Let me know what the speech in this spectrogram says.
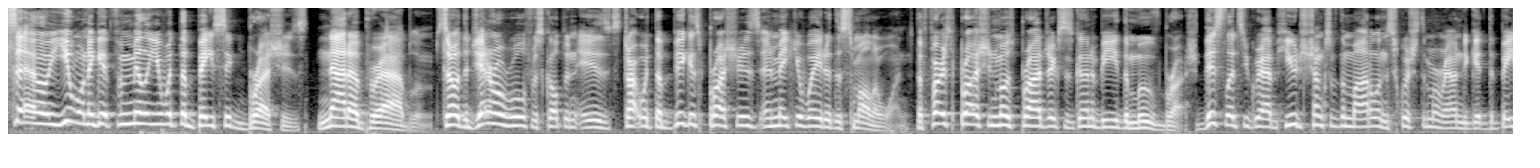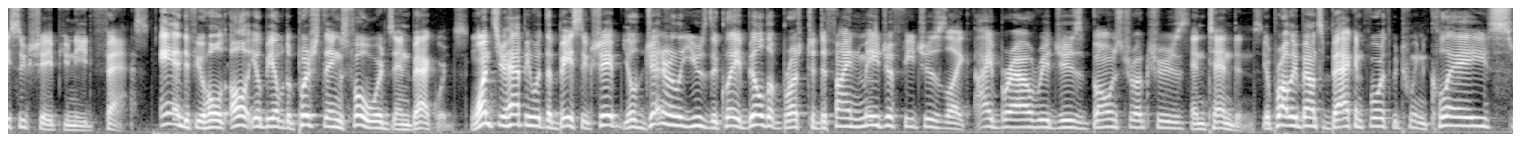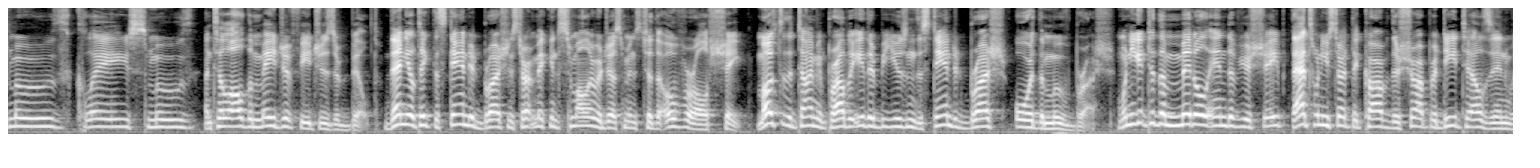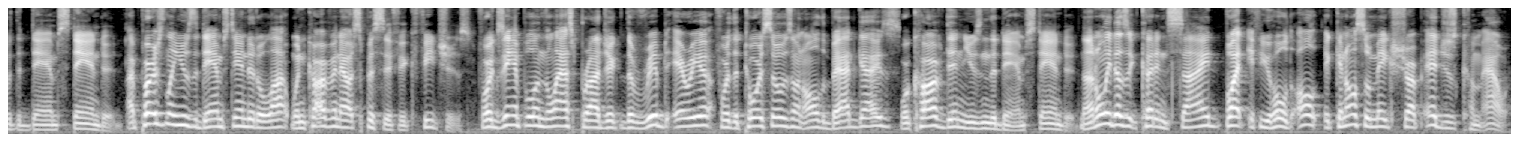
So you want to get familiar with the basic brushes. Not a problem. So the general rule for sculpting is start with the biggest brushes and make your way to the smaller ones. The first brush in most projects is going to be the move brush. This lets you grab huge chunks of the model and squish them around to get the basic shape you need fast. And if you hold alt, you'll be able to push things forwards and backwards. Once you're happy with the basic shape, you'll generally use the clay buildup brush to define major features like eyebrow ridges, bone structures, and tendons. You'll probably bounce back and forth between clay, smooth, clay, smooth, until all the major features are built. Then you'll take the standard brush and start making smaller adjustments to the overall shape. Most of the time you'll probably either be using the standard brush or the move brush. When you get to the middle end of your shape, that's when you start to carve the sharper details in with the dam standard. I personally use the dam standard a lot when carving out specific features. For example, in the last project, the ribbed area for the torsos on all the bad guys were carved in using the dam standard. Not only does it cut inside, but if you hold alt, it can also make sharp edges come out.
